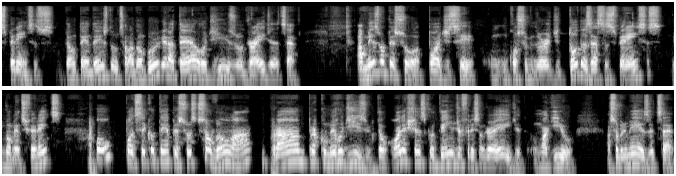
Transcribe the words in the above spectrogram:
experiências. Então, tem desde o, sei do hambúrguer até o rodízio, o dry, etc. A mesma pessoa pode ser um consumidor de todas essas experiências em momentos diferentes, ou pode ser que eu tenha pessoas que só vão lá para comer rodízio. Então, olha a chance que eu tenho de oferecer um dry aged, um aguil, a sobremesa, etc.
